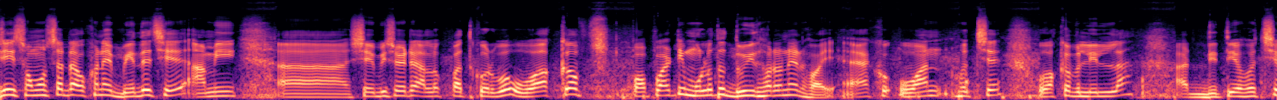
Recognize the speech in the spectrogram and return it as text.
যে সমস্যাটা ওখানে বেঁধেছে আমি আহ, সে বিষয়টা আলোকপাত করব। ওয়াকফ প্রপার্টি মূলত দুই ধরনের হয়। এক ওয়ান হচ্ছে ওয়াকফ লিল্লা আর দ্বিতীয় হচ্ছে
